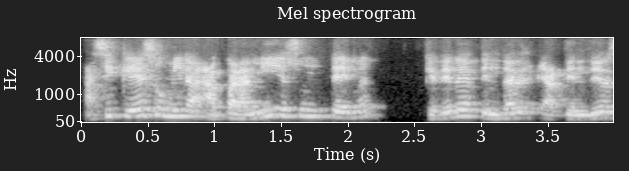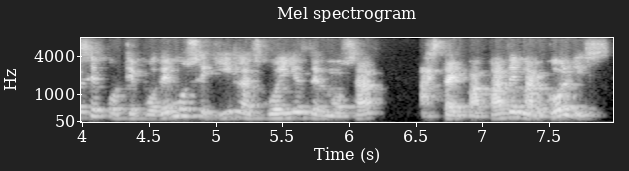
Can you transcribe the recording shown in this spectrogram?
Así que eso, mira, para mí es un tema que debe atender, atenderse porque podemos seguir las huellas del Mossad hasta el papá de Margolis,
